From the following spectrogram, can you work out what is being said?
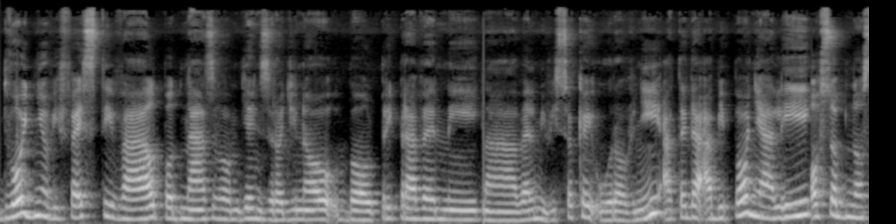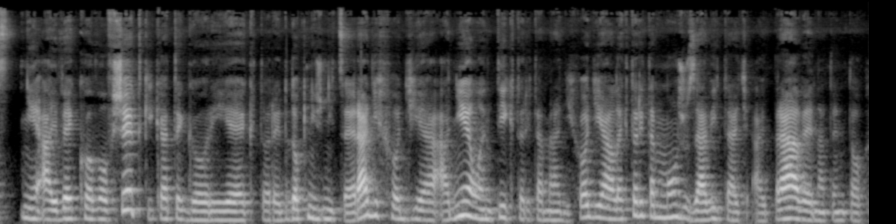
dvojdňový festival pod názvom Deň s rodinou bol pripravený na veľmi vysokej úrovni a teda aby poňali osobnostne aj vekovo všetky kategórie, ktoré do knižnice radi chodia a nie len tí, ktorí tam radi chodia, ale ktorí tam môžu zavítať aj práve na, tento,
